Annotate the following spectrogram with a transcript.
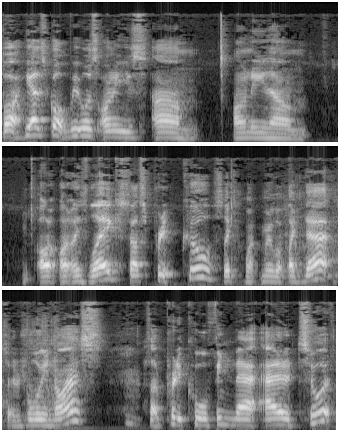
But he has got wheels on his um on his um on, on his legs. So that's pretty cool. So they can move up like that. So it's really nice. It's a pretty cool thing that added to it.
